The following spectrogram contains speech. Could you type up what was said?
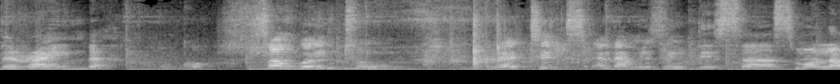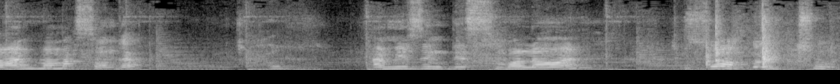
the rind huko. So I'm going to grate it and I'm using this uh, smaller one. Mama Songa. I'm using this smaller one. So I'm going to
